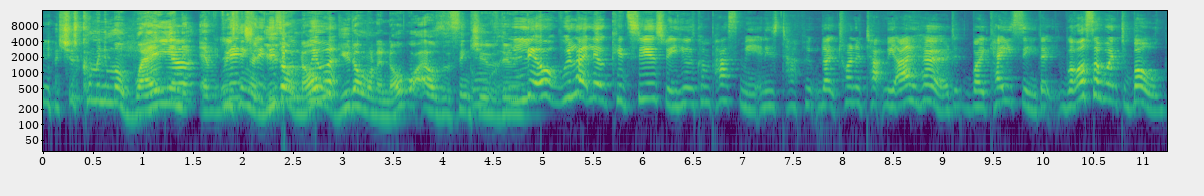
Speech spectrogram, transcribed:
It's just coming in my way and everything, and you don't know. we were- you don't want to know what other things she was doing. Little, we're like little kids. Seriously, he was come past me and he's tapping, like trying to tap me. I heard by Casey that whilst I went to bowl,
